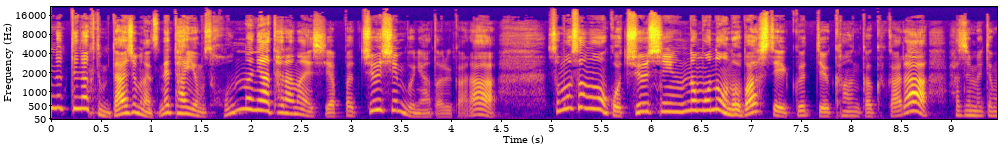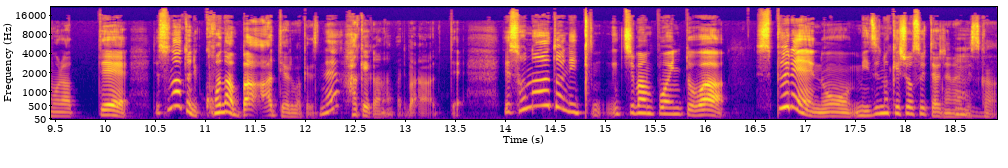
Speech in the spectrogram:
に塗ってなくても大丈夫なんですね。太陽もそんなに当たらないしやっぱり中心部に当たるからそもそもこう中心のものを伸ばしていくっていう感覚から始めてもらってでその後に粉バーってやるわけですねハケかなんかでバーって。でその後に一番ポイントはスプレーの水の化粧水ってあるじゃないですか、うん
